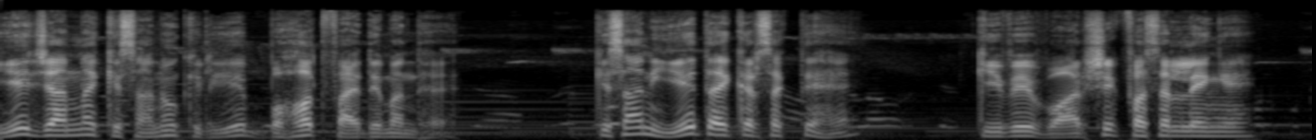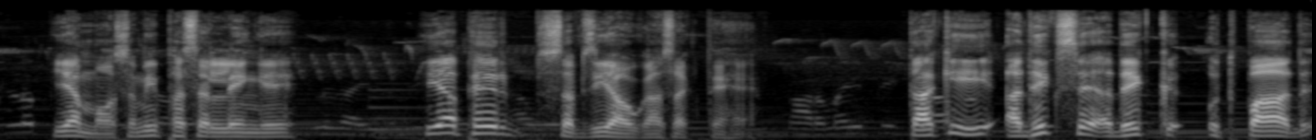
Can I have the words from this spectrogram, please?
ये जानना किसानों के लिए बहुत फ़ायदेमंद है। किसान ये तय कर सकते हैं कि वे वार्षिक फ़सल लेंगे या मौसमी फ़सल लेंगे या फिर सब्ज़ियाँ उगा सकते हैं, ताकि अधिक से अधिक उत्पाद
